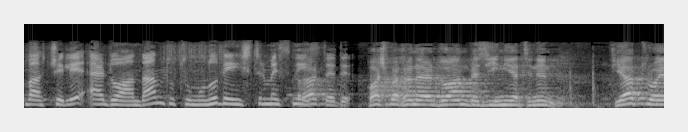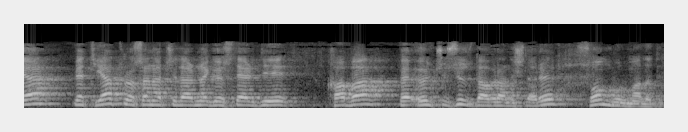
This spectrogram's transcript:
Bahçeli Erdoğan'dan tutumunu değiştirmesini istedi. Başbakan Erdoğan ve zihniyetinin tiyatroya ve tiyatro sanatçılarına gösterdiği kaba ve ölçüsüz davranışları son bulmalıdır.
